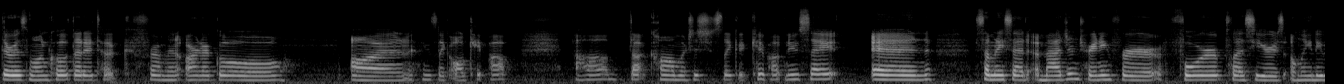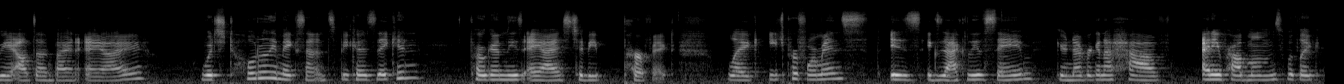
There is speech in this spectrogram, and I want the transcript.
there was one quote that I took from an article on I think it's like all K-pop um, .com, which is just like a K-pop news site, and somebody said, "Imagine training for four plus years only to be outdone by an AI," which totally makes sense because they can program these AIs to be perfect. Like each performance is exactly the same. You're never gonna have any problems with like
